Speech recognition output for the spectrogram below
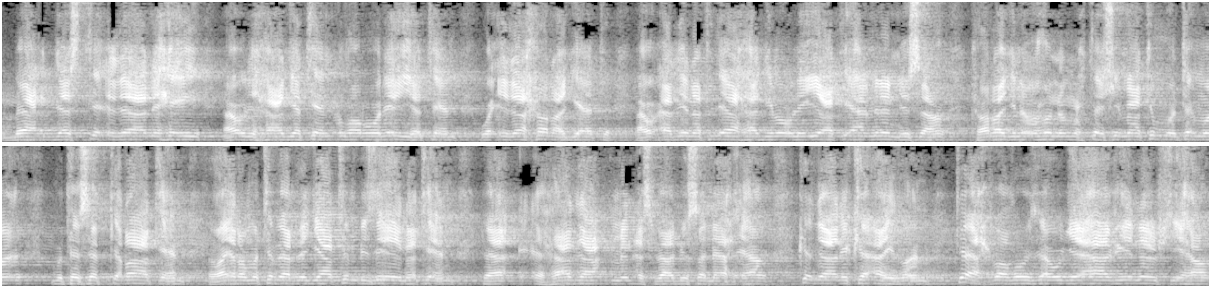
بعد استئذانه أو لحاجة ضرورية وإذا خرجت أو أذنت لأحد مولياتها من النساء خرجنا وهن محتشمات متسترات غير متبرجات بزينة فهذا من أسباب صلاحها. كذلك أيضا تحفظ زوجها في نفسها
